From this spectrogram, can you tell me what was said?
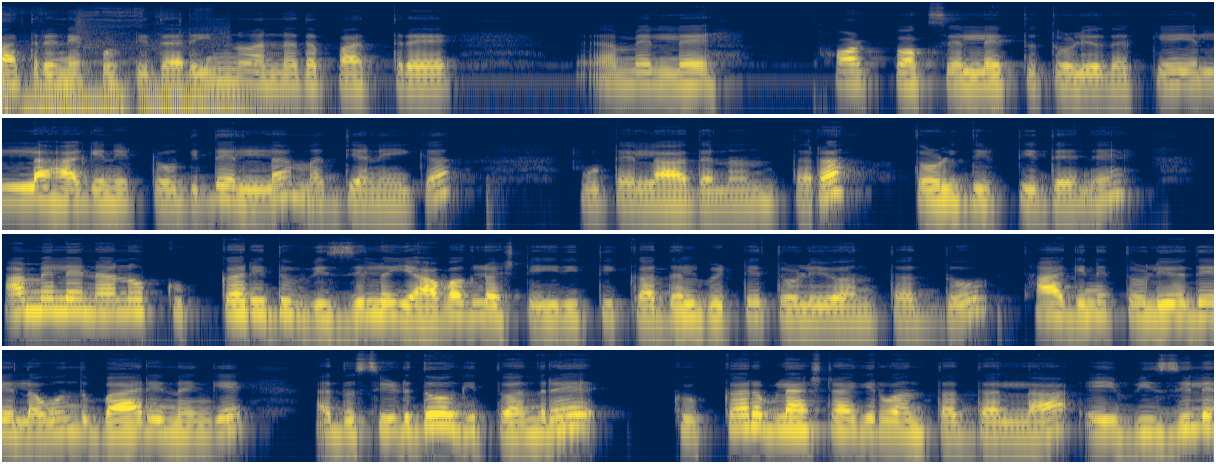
ಪಾತ್ರೆನೇ ಕೊಟ್ಟಿದ್ದಾರೆ. ಇನ್ನು ಅನ್ನದ ಪಾತ್ರೆ, ಆಮೇಲೆ ಹಾಟ್ ಬಾಕ್ಸ್ ಎಲ್ಲ ಇತ್ತು ತೊಳೆಯೋದಕ್ಕೆ ಎಲ್ಲ ಹಾಗೇನೆ ಇಟ್ಟೋಗಿದ್ದೆ ಎಲ್ಲ ಮಧ್ಯಾಹ್ನ ಈಗ ಊಟ ಎಲ್ಲ ಆದ ನಂತರ ತೊಳೆದಿಟ್ಟಿದ್ದೇನೆ. ಆಮೇಲೆ ನಾನು ಕುಕ್ಕರಿದು ವಿಸಿಲ್ ಯಾವಾಗಲೂ ಅಷ್ಟೇ ಈ ರೀತಿ ಕದಲ್ಬಿಟ್ಟೆ ತೊಳೆಯುವಂಥದ್ದು. ಹಾಗೆಯೇ ತೊಳೆಯೋದೇ ಇಲ್ಲ, ಒಂದು ಬಾರಿ ನನಗೆ ಅದು ಸಿಡ್ದೋಗಿತ್ತು. ಅಂದರೆ ಕುಕ್ಕರ್ ಬ್ಲಾಸ್ಟ್ ಆಗಿರುವಂಥದ್ದಲ್ಲ, ಈ ವಿಸಿಲೆ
